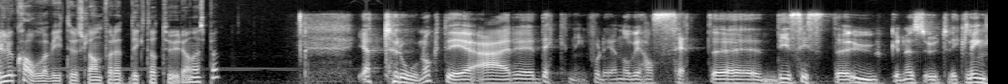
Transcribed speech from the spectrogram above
Vil du kalle Hviterussland for et diktatur, Jan Espen? Jeg tror nok det er eh, dekning for det når vi har sett eh, de siste ukenes utvikling.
